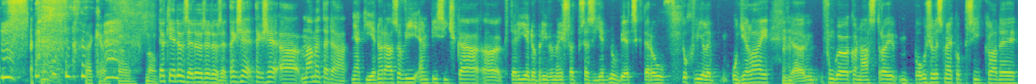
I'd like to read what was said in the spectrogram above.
tak jo, no. Ok, dobře, dobře, dobře. Takže, takže uh, máme teda nějaký jednorázový NPCčka, uh, který je dobrý vymýšlet přes jednu věc, kterou v tu chvíli udělají. Mm-hmm. Uh, fungují jako nástroj. Použili jsme jako příklady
